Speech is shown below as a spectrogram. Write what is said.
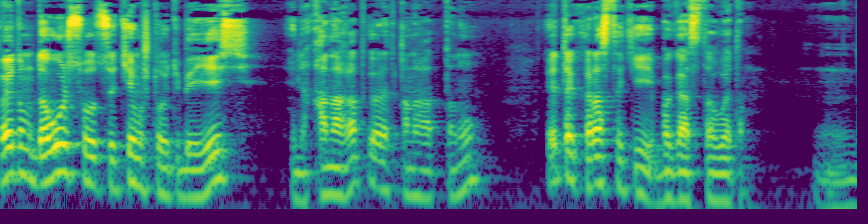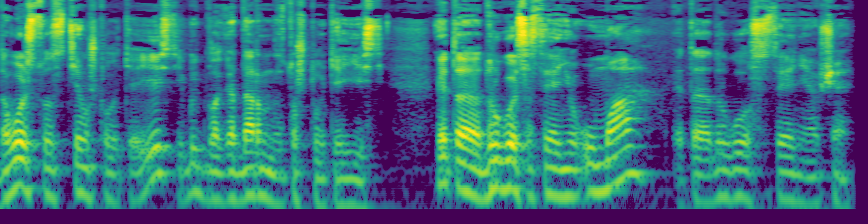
Поэтому довольствоваться тем, что у тебя есть, или ханагат говорят, ханагаттану, это как раз таки богатство в этом. Довольствоваться тем, что у тебя есть, и быть благодарным за то, что у тебя есть. Это другое состояние ума, это другое состояние вообще,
